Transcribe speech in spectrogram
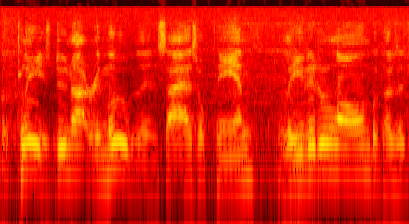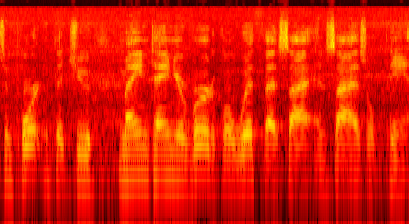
But please do not remove the incisal pin. Leave it alone because it's important that you maintain your vertical with that incisal pin.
